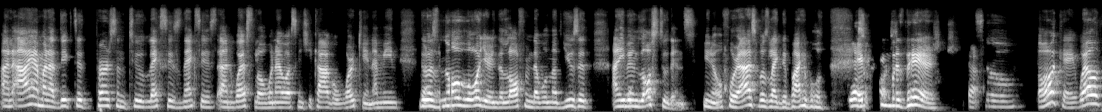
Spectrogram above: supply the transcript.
and I am an addicted person to LexisNexis and Westlaw when I was in Chicago working. I mean, there was no lawyer in the law firm that will not use it, and even law students. You know, for us was like the Bible. Yes, Everything was there. Yeah. So okay, well,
